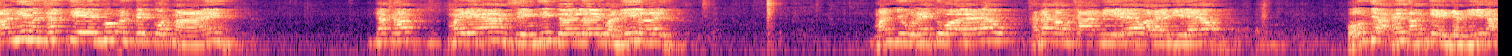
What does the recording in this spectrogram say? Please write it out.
อันนี้มันชัดเจนเพราะมันเป็นกฎหมายนะครับ ไม่ได้อ้างสิ่งที่เกินเลยกว่านี้เลย มันอยู่ในตัวแล้ว คณะกรรมการมีแล้วอะไรมีแล้ว ผมอยากให้สังเกตอย่างนี้นะ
